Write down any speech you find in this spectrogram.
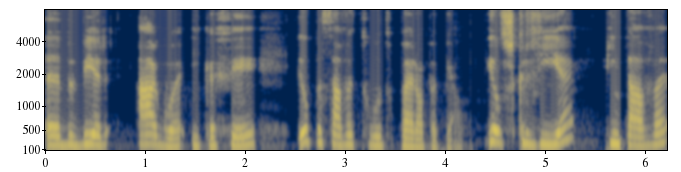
a beber água e café, ele passava tudo para o papel. Ele escrevia, pintava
